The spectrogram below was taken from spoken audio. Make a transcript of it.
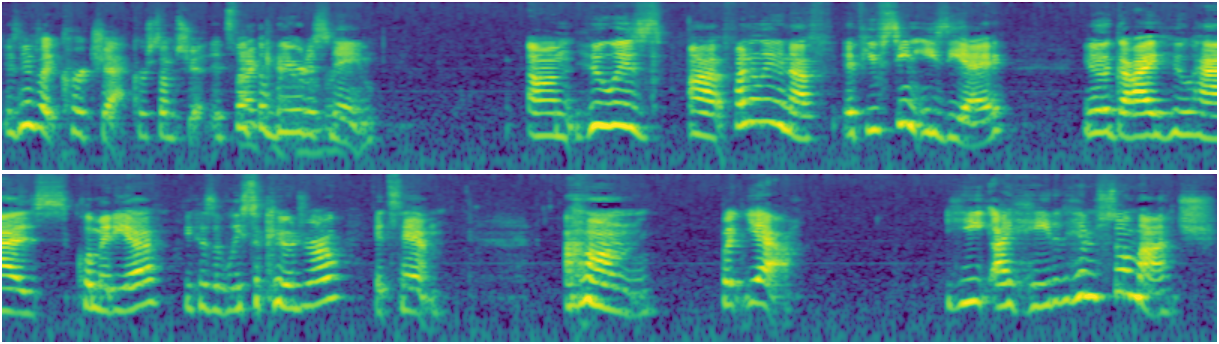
His name's like Kerchak or some shit. It's like I the weirdest remember. name. Um, who is, uh, funnily enough, if you've seen Easy A, you know the guy who has chlamydia because of Lisa Kudrow? It's him. Um, but yeah. He, I hated him so much,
